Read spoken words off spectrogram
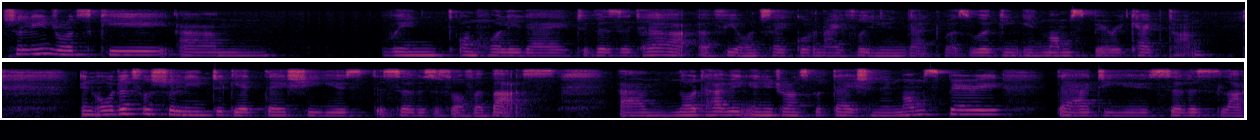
Charlene Drodsky um, went on holiday to visit her uh, fiance Corneille Viljoen that was working in Malmesbury, Cape Town. In order for Charlene to get there, she used the services of a bus. Um, not having any transportation in Malmesbury, they had to use services like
